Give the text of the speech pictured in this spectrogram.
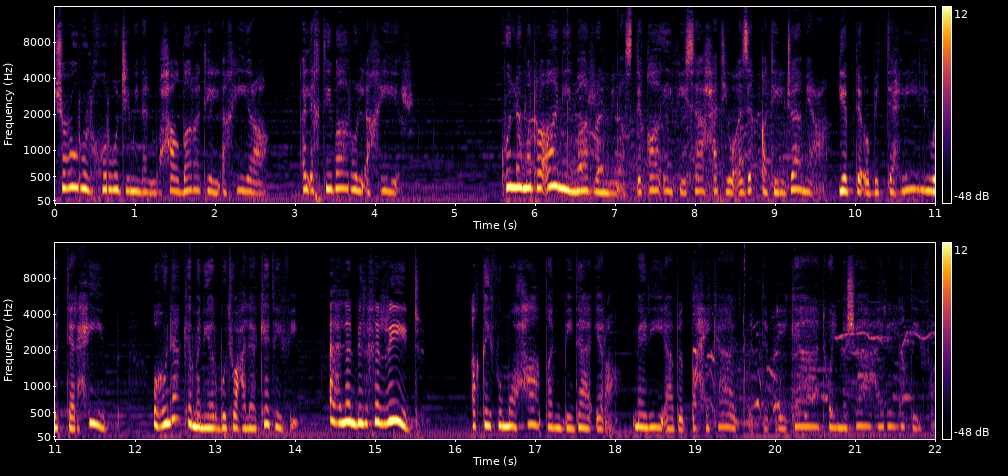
شعور الخروج من المحاضرة الأخيرة الاختبار الأخير. كل من رآني مارا من أصدقائي في ساحة وأزقة الجامعة يبدأ بالتهليل والترحيب وهناك من يربط على كتفي أهلا بالخريج! أقف محاطا بدائرة مليئة بالضحكات والتبريكات والمشاعر اللطيفة.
